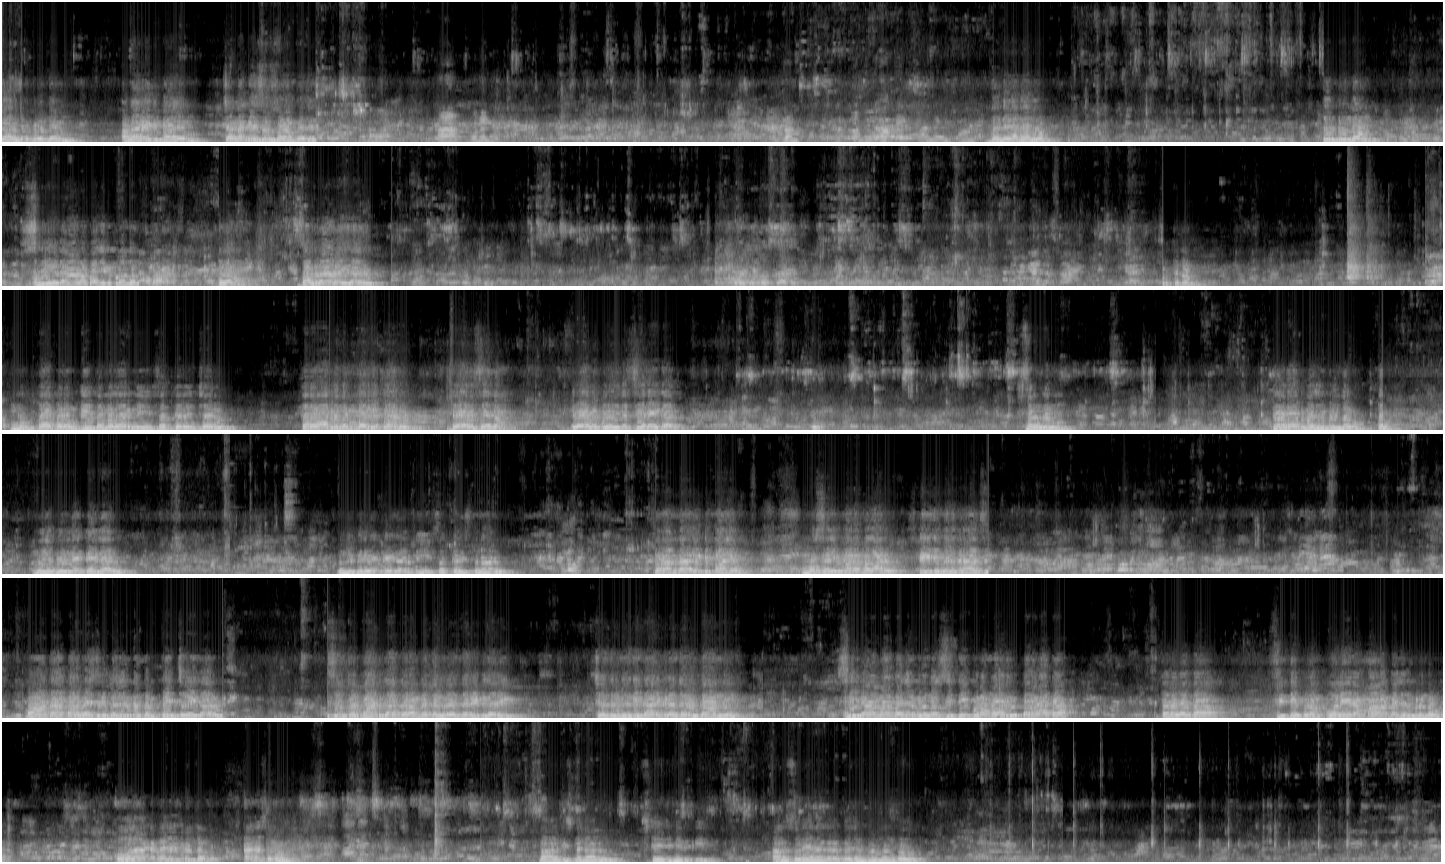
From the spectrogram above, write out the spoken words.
గారు బృందం అన్నారెడ్డిపాలెం చెన్నకేశ్వర స్వామి అవునండి. అండి. ధన్యవాదాలు. బృందం? శ్రీరామ భజన బృందం బృందం. బలరామయ్య గారు. ముక్తాపురం గీతమ్మ గారిని సత్కరించారు. తర్వాత మర్రిపాడు దేవసేన దేవబోయిన సీనయ్య గారు. సంఘం. తర్వాత భజన బృందం. నులిపిరి వెంకయ్య గారు. నులిపిరి వెంకయ్య గారిని సత్కరిస్తున్నారు. అన్నారెడ్డిపాలెం. ముసలి వరమలారు స్టేజ్ మీదకి రావాల్సి మాతా పరమేశ్వరి ప్రజల బృందం పెంచరయ్య గారు. తో పాటుగా గ్రామ పెద్దలు రవీందర్ రెడ్డి గారి చేతుల మీదకి కార్యక్రమం జరుగుతా ఉంది. శ్రీరామ భజన బృందం సిద్ధిపురం వారు తర్వాత తర్వాత సిద్ధిపురం పోలేరమ్మ భజన బృందం. కోలాట భజన బృందం అనసును. బాలకృష్ణ గారు స్టేజ్ మీదకి అనసూయ నగర భజన బృందంతో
